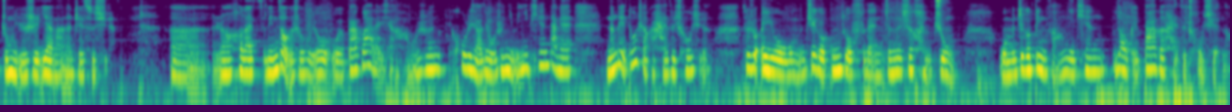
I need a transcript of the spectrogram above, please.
终于是验完了这次血，呃，然后后来临走的时候，我又我又八卦了一下哈，我说护士小姐，我说你们一天大概能给多少个孩子抽血？她说，哎呦，我们这个工作负担真的是很重。我们这个病房一天要给八个孩子抽血呢，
